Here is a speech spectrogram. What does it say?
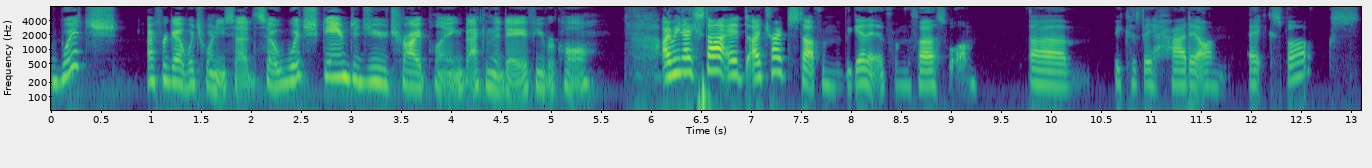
Which I forget which one you said. So which game did you try playing back in the day, if you recall? I mean, I started. I tried to start from the beginning, from the first one, um, because they had it on Xbox.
